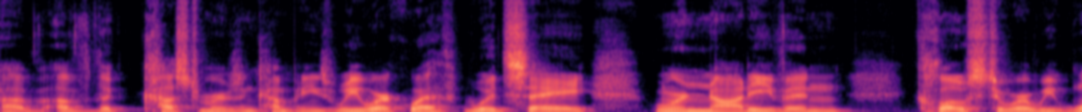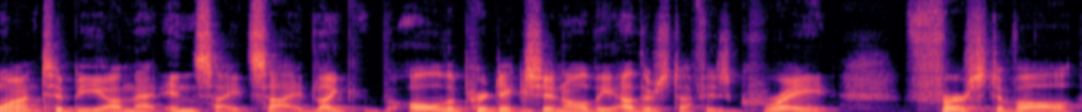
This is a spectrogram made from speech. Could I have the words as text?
of, of the customers and companies we work with would say we're not even close to where we want to be on that insight side. Like all the prediction all the other stuff is great. First of all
